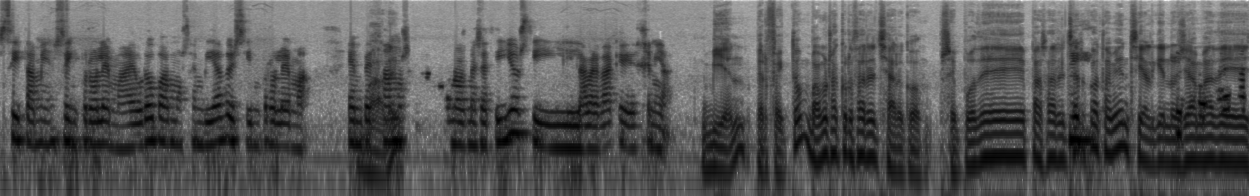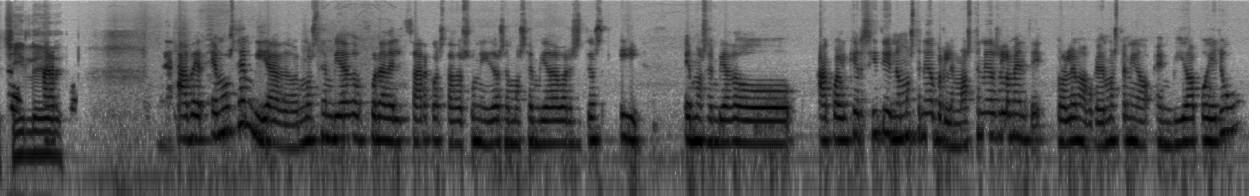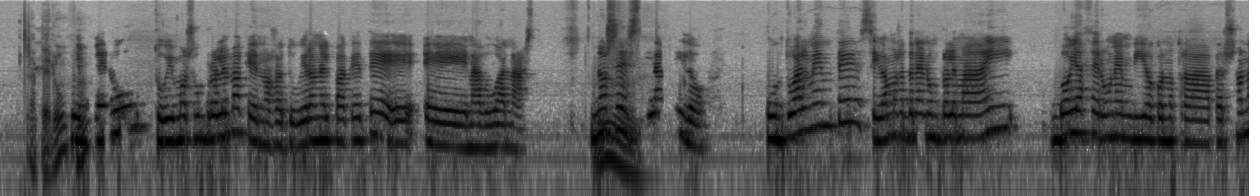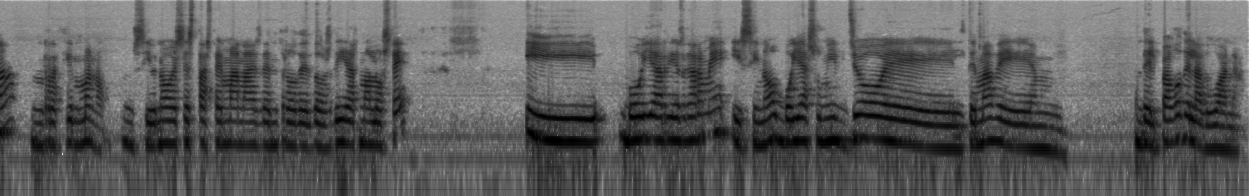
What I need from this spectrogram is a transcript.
Sí, también, sin problema. Europa hemos enviado y sin problema. Empezamos unos mesecillos y la verdad que genial. Bien, perfecto. Vamos a cruzar el charco. ¿Se puede pasar el charco también si alguien nos llama de Chile? A ver, hemos enviado, hemos enviado fuera del charco a Estados Unidos, hemos enviado a varios sitios y hemos enviado a cualquier sitio y no hemos tenido problema. Hemos tenido solamente problema porque hemos tenido envío a Perú. A Perú. Y en Perú tuvimos un problema que nos retuvieron el paquete eh, en aduanas. No sé mm. si ha sido puntualmente, si vamos a tener un problema ahí voy a hacer un envío con otra persona, recién, bueno, si no es esta semana, es dentro de dos días, no lo sé. Y voy a arriesgarme y si no, voy a asumir yo el tema de, del pago de la aduana.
